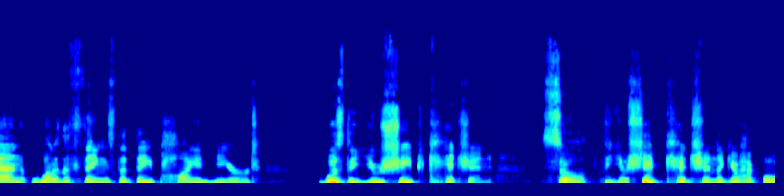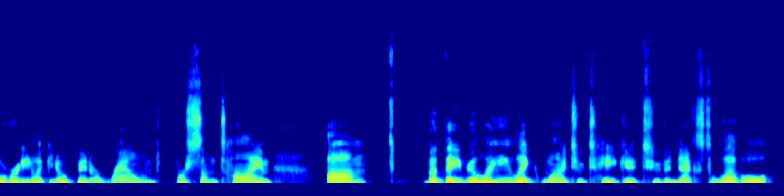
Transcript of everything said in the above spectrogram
And one of the things that they pioneered was the U-shaped kitchen. So the U-shaped kitchen, like you know, had already like you know been around for some time, um, but they really like wanted to take it to the next level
